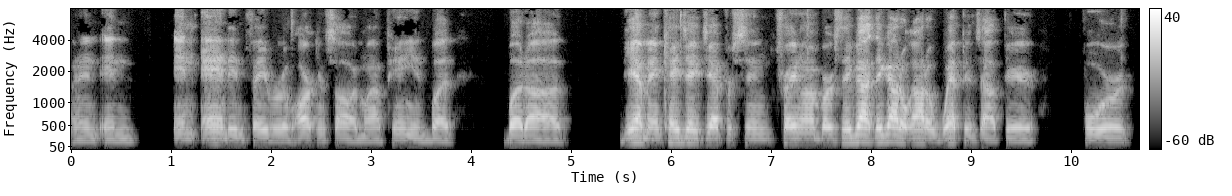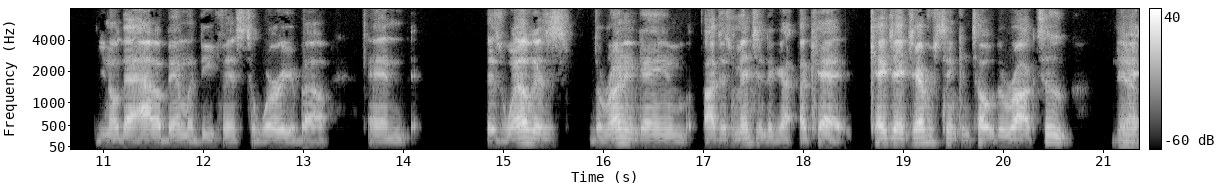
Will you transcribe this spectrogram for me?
and and and and in favor of Arkansas in my opinion. But but uh yeah, man, KJ Jefferson, Treylon Burks, they got they got a lot of weapons out there for you know that Alabama defense to worry about, and as well as the running game. I just mentioned a, a cat. KJ Jefferson can tote the rock too. Yeah.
